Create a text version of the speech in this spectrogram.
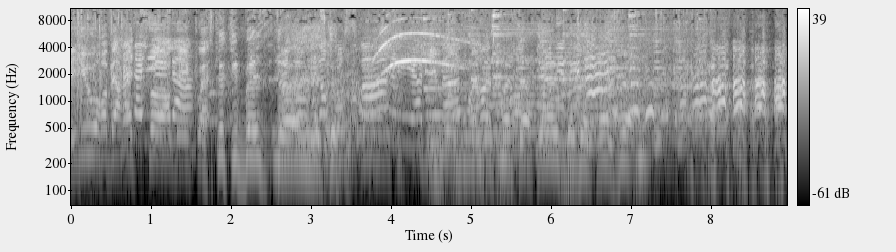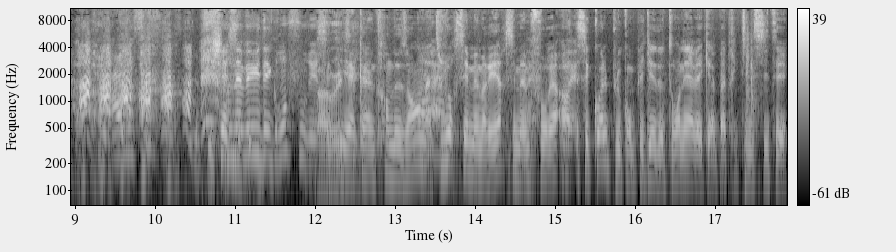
Et you, Robert Redford et quoi Est-ce que tu baises toi bonsoir et à demain. Moi, je préfère qu'elle que je préfère. Ah oui, Michel, On avait eu des gros fous rires. C'était il y a quand même 32 ans, on a Ouais. toujours ces mêmes rires, ces mêmes fous rires. Alors, Ouais. C'est quoi le plus compliqué de tourner avec euh, Patrick Timsit et,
